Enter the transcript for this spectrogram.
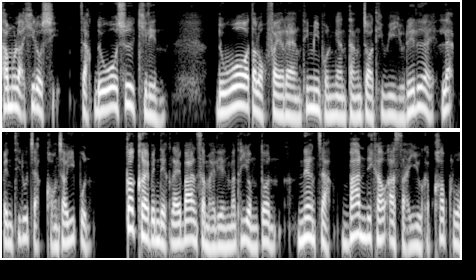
ทามุระฮิโรชิจากดูโอชื่อคิรินดูโอตลกไฟแรงที่มีผลงานทางจอทีวีอยู่เรื่อยๆ และเป็นที่รู้จักของชาวญี่ปุ่น ก็เคยเป็นเด็กไร้บ้านสมัยเรียนมัธยมต้น เนื่องจากบ้านที่เขาอาศัยอยู่กับครอบครัว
